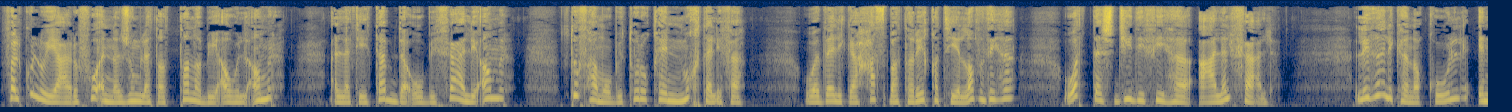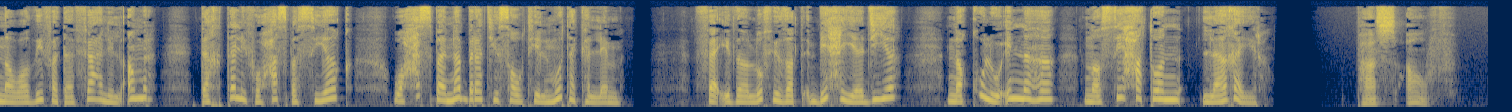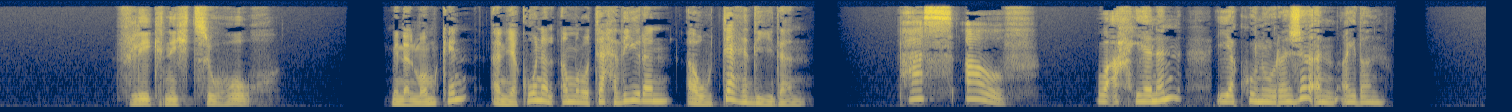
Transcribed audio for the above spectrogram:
فالكل يعرف أن جملة الطلب أو الأمر التي تبدأ بفعل أمر تفهم بطرق مختلفة وذلك حسب طريقة لفظها والتشديد فيها على الفعل. لذلك نقول إن وظيفة فعل الأمر تختلف حسب السياق وحسب نبرة صوت المتكلم فإذا لفظت بحيادية نقول إنها نصيحة لا غير Pass auf. Flieg nicht zu hoch. من الممكن أن يكون الأمر تحذيرا أو تهديدا Pass auf. وأحيانا يكون رجاء أيضا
